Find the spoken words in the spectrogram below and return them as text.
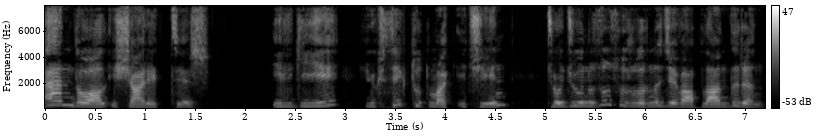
en doğal işarettir. İlgiyi yüksek tutmak için çocuğunuzun sorularını cevaplandırın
